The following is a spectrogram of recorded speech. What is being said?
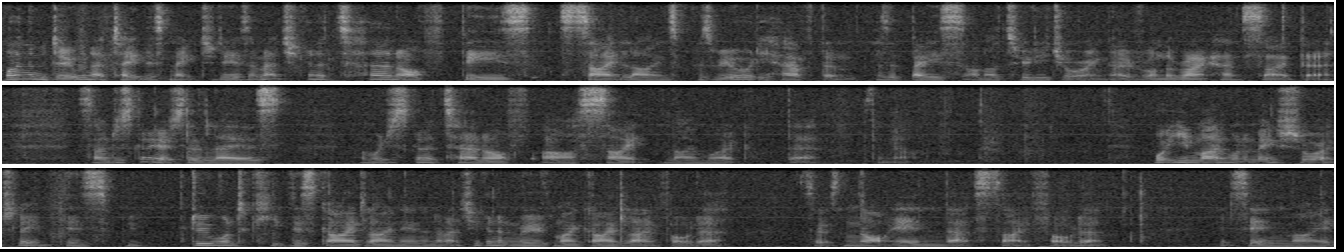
What I'm going to do when I take this make 2D is I'm actually going to turn off these site lines because we already have them as a base on our 2D drawing over on the right hand side there. So I'm just going to go to the layers and we're just going to turn off our site line work there for now. What you might want to make sure actually is we do want to keep this guideline in and I'm actually going to move my guideline folder so it's not in that site folder it's in my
